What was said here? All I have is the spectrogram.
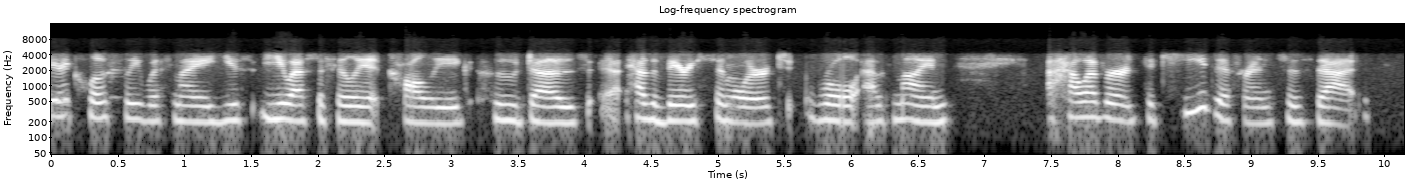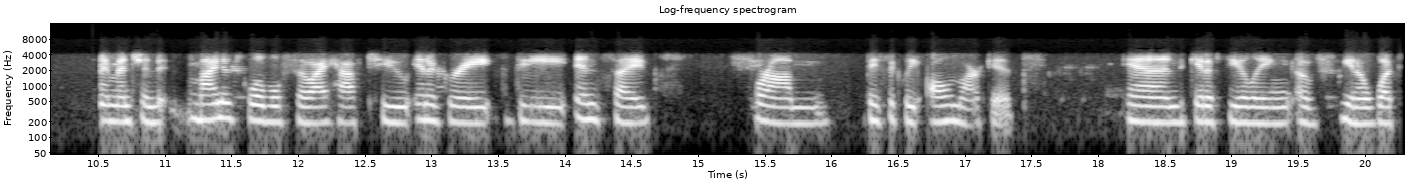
very closely with my U.S. affiliate colleague who does has a very similar role as mine. However, the key difference is that I mentioned mine is global, so I have to integrate the insights from basically all markets and get a feeling of you know what's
